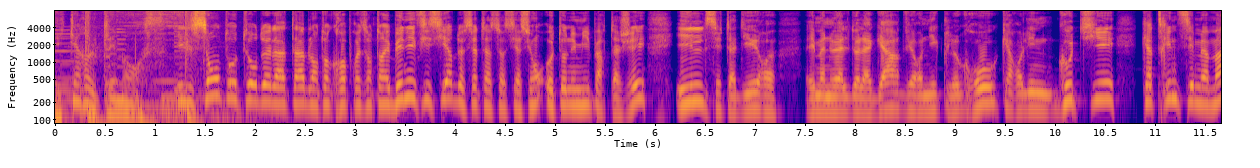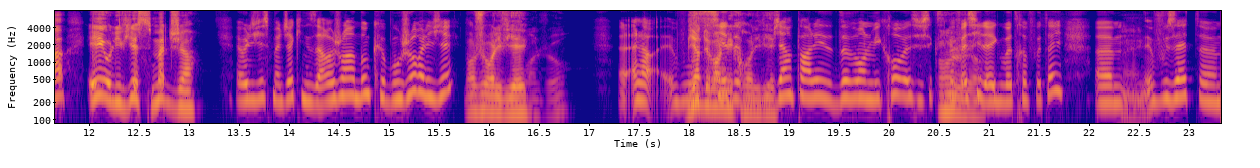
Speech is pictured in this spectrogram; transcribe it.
et Carole Clémence. Ils sont autour de la table en tant que représentants et bénéficiaires de cette association Autonomie Partagée. Ils, c'est-à-dire euh, Emmanuel Delagarde, Véronique Legros, Caroline Gauthier, Catherine Semama et Olivier Smadja. Euh, Olivier Smadja qui nous a rejoint. Donc bonjour Olivier. Bonjour Olivier. Bonjour. Euh, Alors, vous Bien devant le de micro, Olivier. Bien parler devant le micro, parce que je sais que c'est pas Bonjour. facile avec votre fauteuil. Euh, Ouais. Vous êtes, euh,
